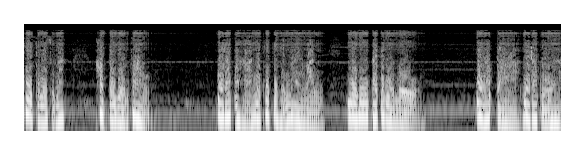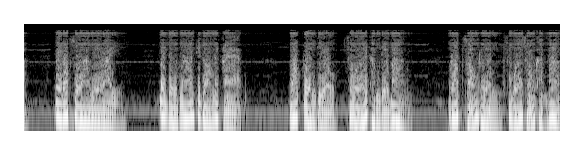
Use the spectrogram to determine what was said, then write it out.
ที่ที่มีสุนัขเข้าไปยืนเฝ้าได้รับอาหารในที่ที่เห็นแมลงวัน บินไปเป็นหมู่หมู่ไม่รับปลา ไม่รับเนื้อ ไม่รับสุราเมรัยไม่ดื่มน้ำที่ดองด้แกลบรับเรือนเดียวเสวยคำเดียวบ้าง รับสองเรือนเสวยสองคำบ้าง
